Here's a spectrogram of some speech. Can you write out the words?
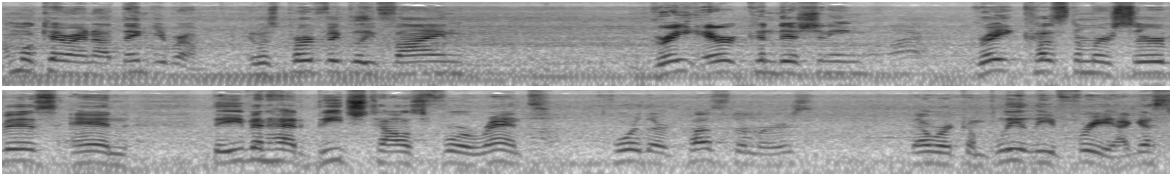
I'm okay right now. Thank you, bro. It was perfectly fine. Great air conditioning, great customer service, and they even had beach towels for rent for their customers that were completely free. I guess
